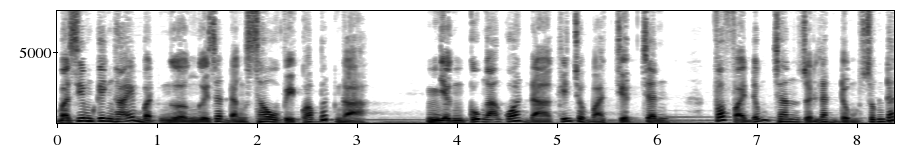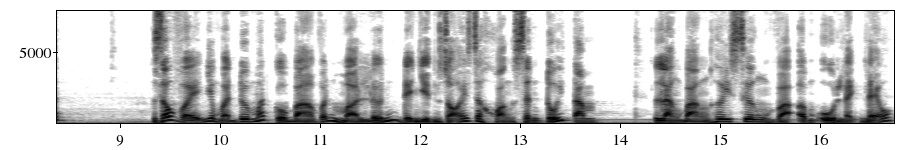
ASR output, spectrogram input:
Bà Siêm kinh hãi bật ngửa người ra đằng sau vì quá bất ngờ, Nhưng cú ngã quá đà khiến cho bà trượt chân, Vấp phải đống chăn rồi lăn đùng xuống đất. Dẫu vậy nhưng mà đôi mắt của bà vẫn mở lớn để nhìn dõi ra khoảng sân tối tăm, Làng bảng hơi sương và âm u lạnh lẽo.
